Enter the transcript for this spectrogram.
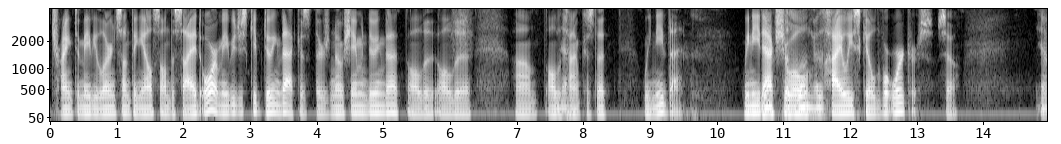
trying to maybe learn something else on the side, or maybe just keep doing that because there's no shame in doing that all the all the um, all the yeah. time because that we need that. We need yeah, actual as... highly skilled workers. So yeah.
